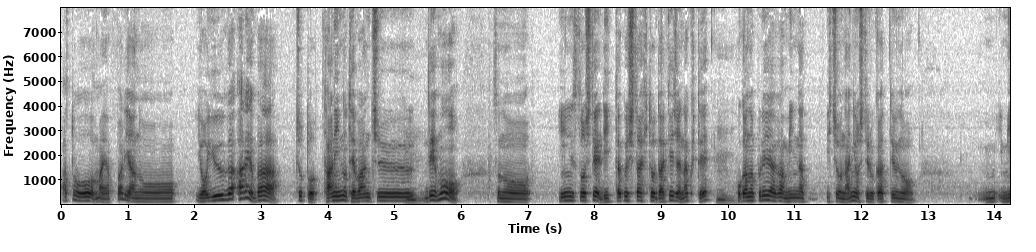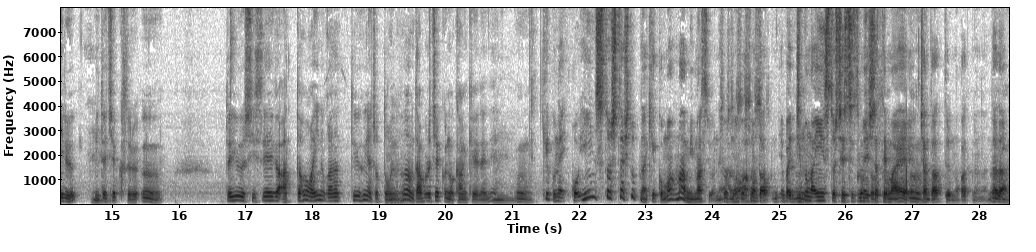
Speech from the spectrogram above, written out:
あと、まあ、やっぱりあの余裕があればちょっと他人の手番中でも、うん、そのインストして立託した人だけじゃなくて、うん、他のプレイヤーがみんな一応何をしてるかっていうのを見る？見てチェックする、うん、っていう姿勢があった方がいいのかなっていうふうにはちょっと思います、うん、ダブルチェックの関係でね、うん、結構ねこうインストした人ってのは結構まあまあ見ますよね。そうそうそうそう。やっぱり自分がインストして説明した手前、ちゃんと合ってるのかっていうのは、ただ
